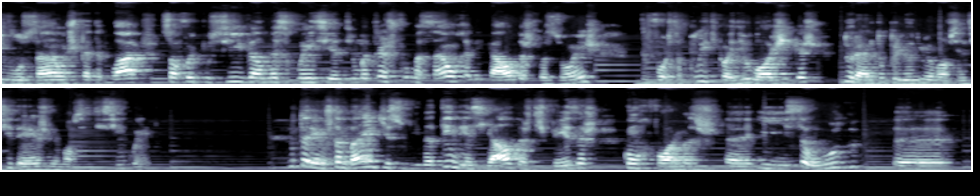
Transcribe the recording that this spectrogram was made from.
evolução espetacular só foi possível na sequência de uma transformação radical das relações de força político-ideológicas durante o período 1910-1950. Notaremos também que a subida tendencial das despesas com reformas uh, e saúde, uh,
